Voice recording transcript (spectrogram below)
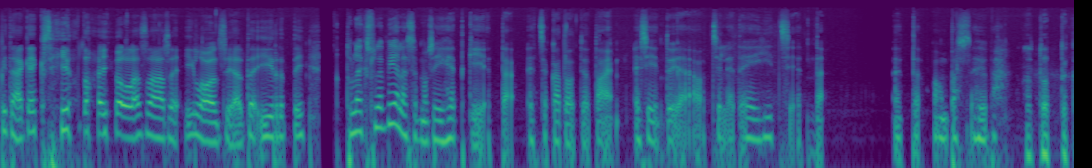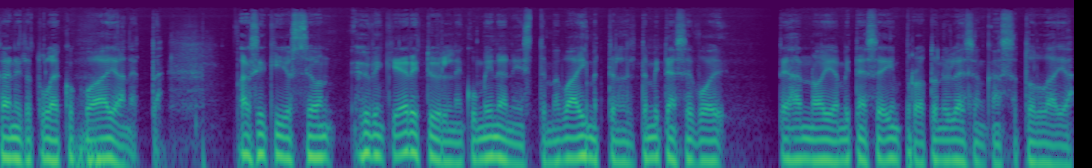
pitää keksiä jotain, jolla saa se ilon sieltä irti. Tuleeko sulle vielä semmoisia hetkiä, että, että sä katot jotain esiintyjää ja oot silleen, että ei hitsi, että, että onpas se hyvä? No totta kai niitä tulee koko ajan, että varsinkin jos se on hyvinkin erityylinen kuin minä, niin sitten mä vaan ihmettelen, että miten se voi tehdä noin ja miten se impro on yleisön kanssa tuolla ja,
